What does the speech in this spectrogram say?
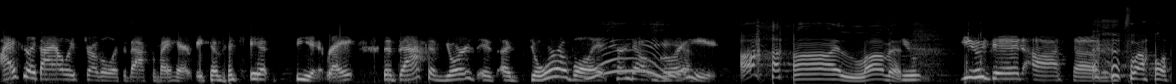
I feel like I always struggle with the back of my hair because I can't see it, right? The back of yours is adorable. Yay. It turned out great. I love it. You, you did awesome. well,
